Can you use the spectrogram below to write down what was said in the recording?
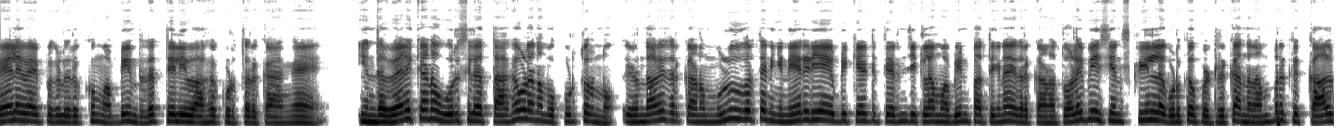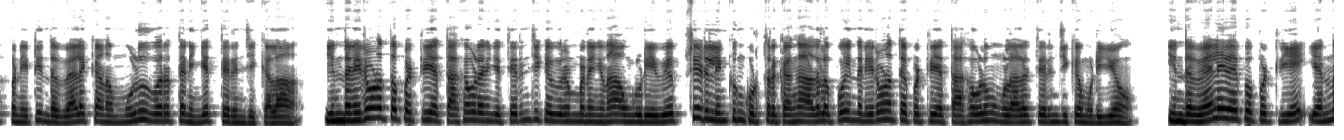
வேலைவாய்ப்புகள் இருக்கும் அப்படின்றத தெளிவாக கொடுத்துருக்காங்க. இந்த வேலைக்கான ஒரு சில தகவலை நம்ம கொடுத்துருந்தோம் இருந்தாலும் இதற்கான முழு விவரத்தை நீங்கள் நேரடியாக எப்படி கேட்டு தெரிஞ்சுக்கலாம் அப்படின்னு பார்த்தீங்கன்னா இதற்கான தொலைபேசி எண் ஸ்க்ரீனில் கொடுக்கப்பட்டிருக்கு. அந்த நம்பருக்கு கால் பண்ணிவிட்டு இந்த வேலைக்கான முழு விவரத்தை நீங்கள் தெரிஞ்சுக்கலாம். இந்த நிறுவனத்தை பற்றிய தகவலை நீங்கள் தெரிஞ்சிக்க விரும்புனீங்கன்னா அவங்களுடைய வெப்சைட் லிங்க்கும் கொடுத்துருக்காங்க. அதில் போய் இந்த நிறுவனத்தை பற்றிய தகவலும் உங்களால் தெரிஞ்சிக்க முடியும். இந்த வேலைவாய்ப்பை பற்றியே என்ன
